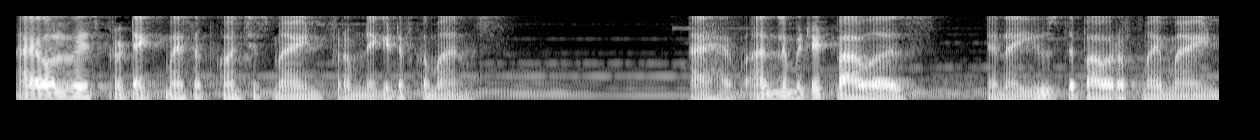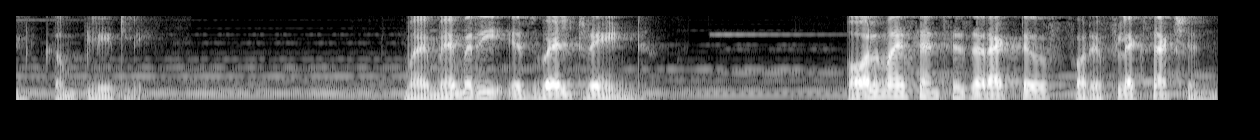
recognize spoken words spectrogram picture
I always protect my subconscious mind from negative commands. I have unlimited powers and I use the power of my mind completely. My memory is well trained. All my senses are active for reflex action.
